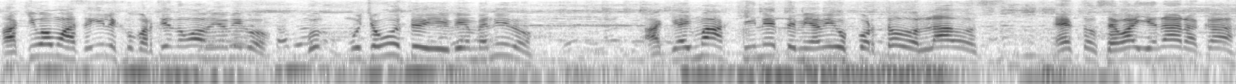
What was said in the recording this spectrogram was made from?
aquí vamos a seguirles compartiendo más, mi amigo. Mu- Mucho gusto y bienvenido. Aquí hay más jinetes, mi amigos, por todos lados. Esto se va a llenar acá.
